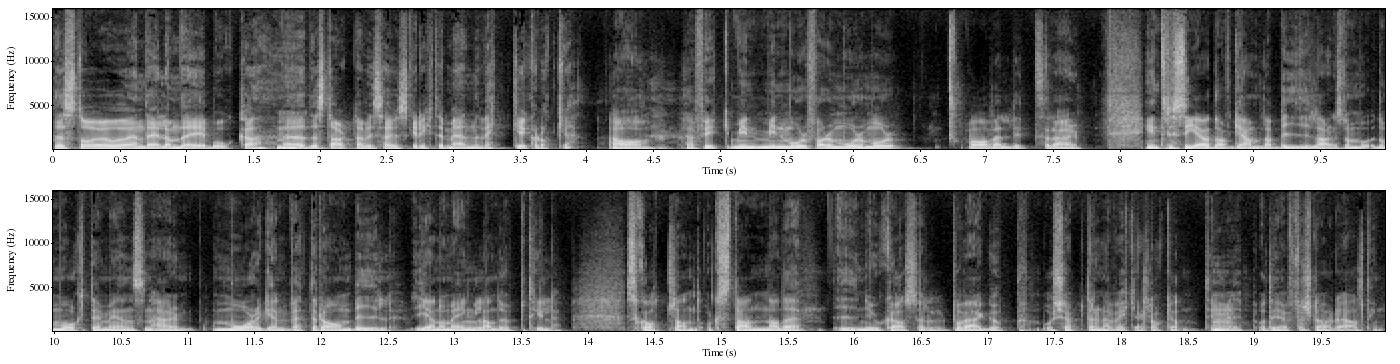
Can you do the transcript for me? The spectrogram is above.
Det står jo en del om det i boka. Mm. Det starta, hvis jeg husker riktig, med en vekkerklokke. Ja, jag fick, min, min morfar og mormor var veldig sådär, intresserade av gamla bilar. Så de, de åkte med en sån här Morgan veteranbil gjennom England opp til Skottland og stannade i Newcastle på vei opp og kjøpte den här väckarklockan till mig. Och det förstörde allting.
